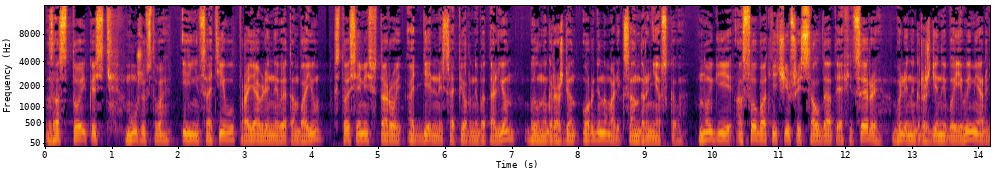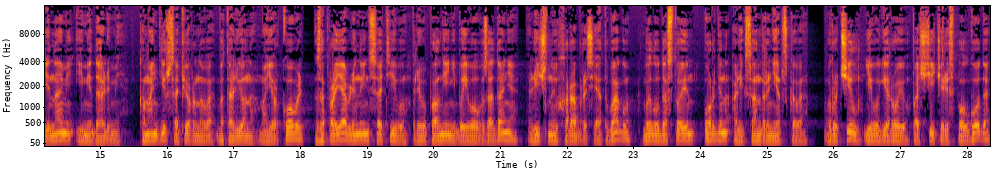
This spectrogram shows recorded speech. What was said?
За стойкость, мужество и инициативу, проявленные в этом бою, 172-й отдельный саперный батальон был награжден орденом Александра Невского. Многие особо отличившиеся солдаты и офицеры были награждены боевыми орденами и медалями командир саперного батальона майор Коваль за проявленную инициативу при выполнении боевого задания, личную храбрость и отвагу был удостоен ордена Александра Невского. Вручил его герою почти через полгода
